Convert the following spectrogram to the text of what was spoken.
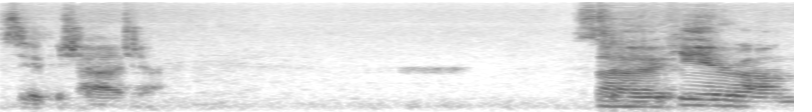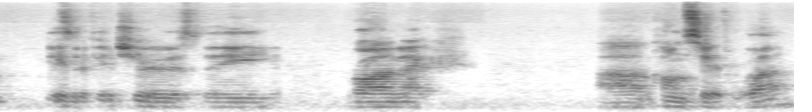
supercharger. So here um, is a picture of the Rimac uh, Concept One.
